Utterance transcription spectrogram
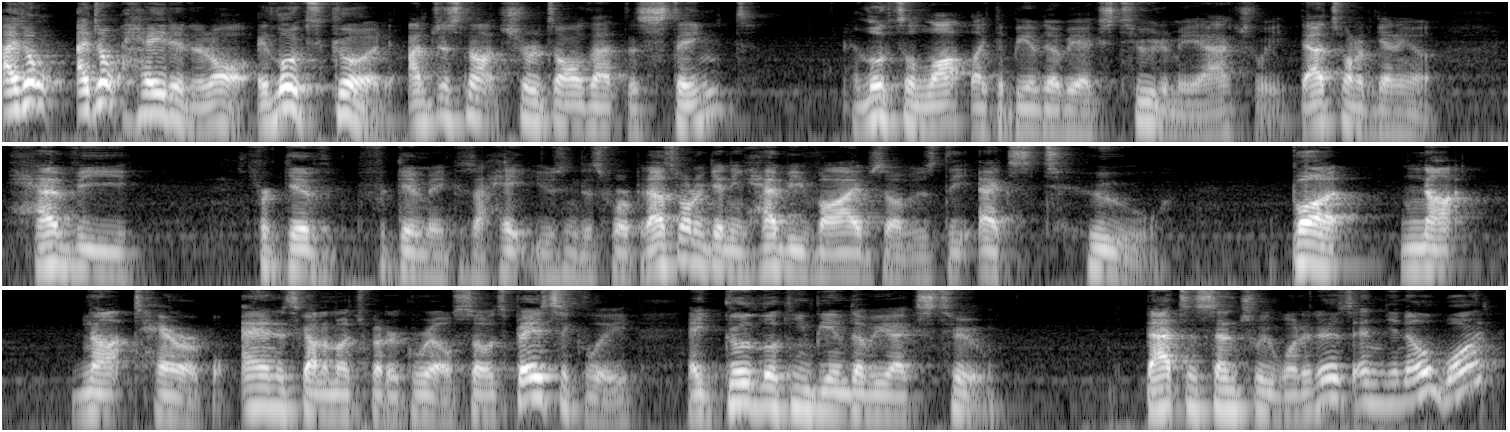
I don't I don't hate it at all. It looks good. I'm just not sure it's all that distinct. It looks a lot like the BMW X2 to me actually. That's what I'm getting a heavy forgive forgive me because I hate using this word, but that's what I'm getting heavy vibes of is the X2, but not not terrible, and it's got a much better grill. So it's basically a good-looking BMW X2. That's essentially what it is, and you know what?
